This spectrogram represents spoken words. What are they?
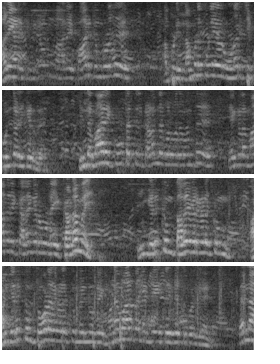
அதை எனக்கு மிகவும் அதை பார்க்கும் பொழுது அப்படி நம்மளுக்குள்ளே ஒரு உணர்ச்சி கொந்தளிக்கிறது. இந்த மாதிரி கூட்டத்தில் கலந்து கொள்வது வந்து எங்களை மாதிரி கலைஞர்களுடைய கடமை. இங்க இருக்கும் தலைவர்களுக்கும் அங்க இருக்கும் தோழர்களுக்கும் என்னுடைய மனமார்ந்த நன்றியை தெரிவித்துக் கொள்கிறேன். ஏன்னா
